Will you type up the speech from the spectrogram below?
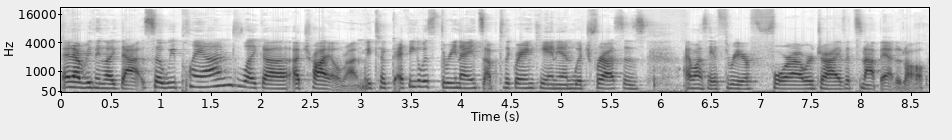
and everything like that. So we planned like a, a trial run. We took, I think it was three nights up to the Grand Canyon, which for us is, I want to say a three or four hour drive. It's not bad at all.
